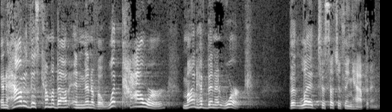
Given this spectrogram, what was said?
And how did this come about in Nineveh? What power might have been at work that led to such a thing happening?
